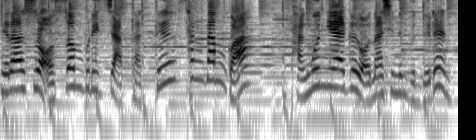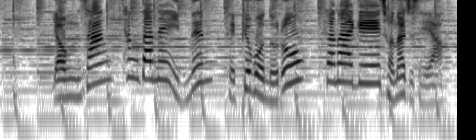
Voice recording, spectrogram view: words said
대라수 어썸브리지 아파트 상담과 방문 예약을 원하시는 분들은 영상 상단에 있는 대표 번호로 편하게 전화주세요.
